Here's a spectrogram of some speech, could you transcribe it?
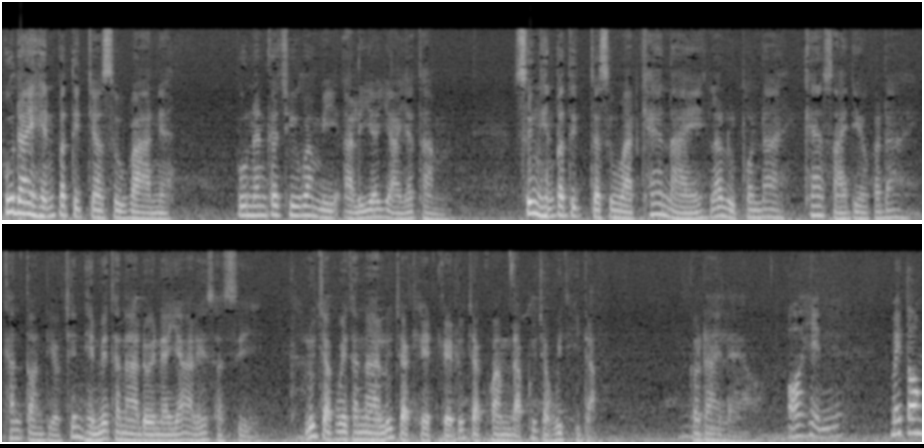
ผู้ใดเห็นปฏิจจสุบาทเนี่ยผู้นั้นก็ชื่อว่ามีอริยญาณธรรม ซึ่งเห็นปฏิจจสุบาทแค่ไหนแล้วหลุดพ้นได้ แค่สายเดียวก็ได้ ขั้นตอนเดียว เช่นเห็นเวทนาโดยนัยยะอริยสัจสี่รู้จักเวทนารู้จักเหตุเกิด รู้จักความดับ รู้จักวิธีดับก็ได้แล้ว อ๋อเห็นไม่ต้อง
